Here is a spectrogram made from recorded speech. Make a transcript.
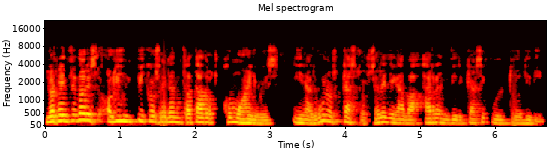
Los vencedores olímpicos eran tratados como héroes y en algunos casos se les llegaba a rendir casi culto divino.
